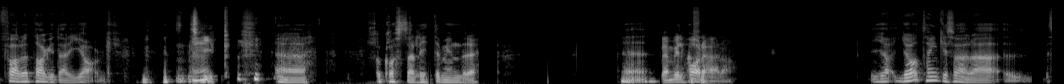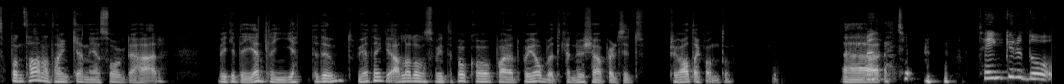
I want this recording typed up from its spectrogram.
företaget är jag. typ. Eh, och kostar lite mindre. Eh, Vem vill ha Alltså- det här då? jag, jag tänker så här, eh, spontana tanken när jag såg det här, vilket är egentligen jättedumt, men jag tänker alla de som inte får Copilot på jobbet kan nu köpa det till sitt privata konto. Eh, Men tänker du då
